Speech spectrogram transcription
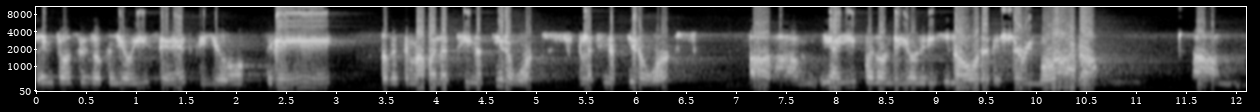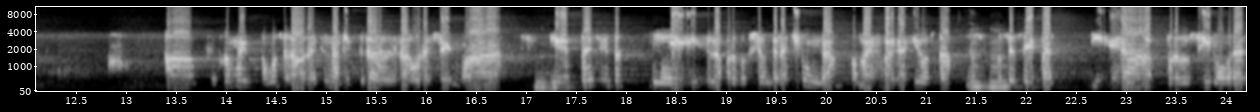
Entonces lo que yo hice es que yo creé lo que se llamaba Latina Theater Works, Latina Theater Works. Um, y ahí fue donde yo dirigí la obra de Sherry Moraga, um, uh, que fue muy famosa la obra, es una lectura de la obra de Sherry Moraga. Uh -huh. Y después entonces eh, hice la producción de La Chunga, con Vargas Llosa. Uh -huh. Entonces eh, era producir obras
